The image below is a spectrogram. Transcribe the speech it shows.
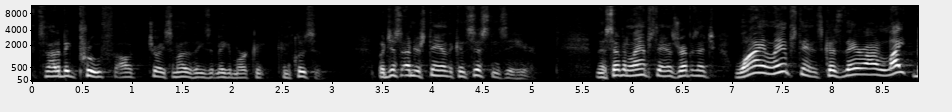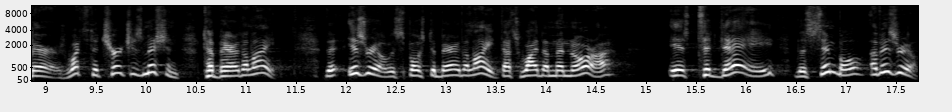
It's not a big proof. I'll show you some other things that make it more con- conclusive. But just understand the consistency here. The seven lampstands represent why lampstands? Because there are light bearers. What's the church's mission? To bear the light. The, Israel was supposed to bear the light. That's why the menorah is today the symbol of Israel.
